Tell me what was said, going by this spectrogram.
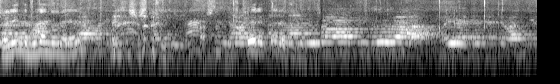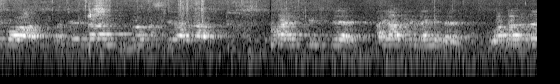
Söyleyin de buradan doğru alalım. Burası şişti çünkü. Böyle, böyle. hayatını kaybeder. Vatanını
